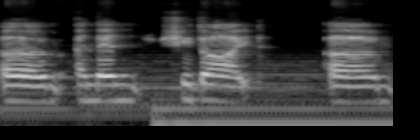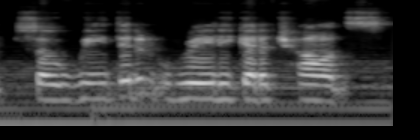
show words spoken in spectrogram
um, and then she died. Um, so we didn't really get a chance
